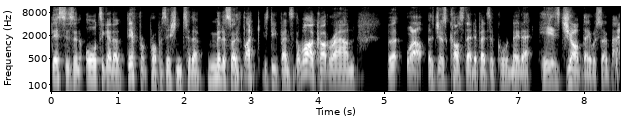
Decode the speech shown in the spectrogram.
This is an altogether different proposition to the Minnesota Vikings defense in the wildcard round. Well, it just cost their defensive coordinator his job. They were so bad.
